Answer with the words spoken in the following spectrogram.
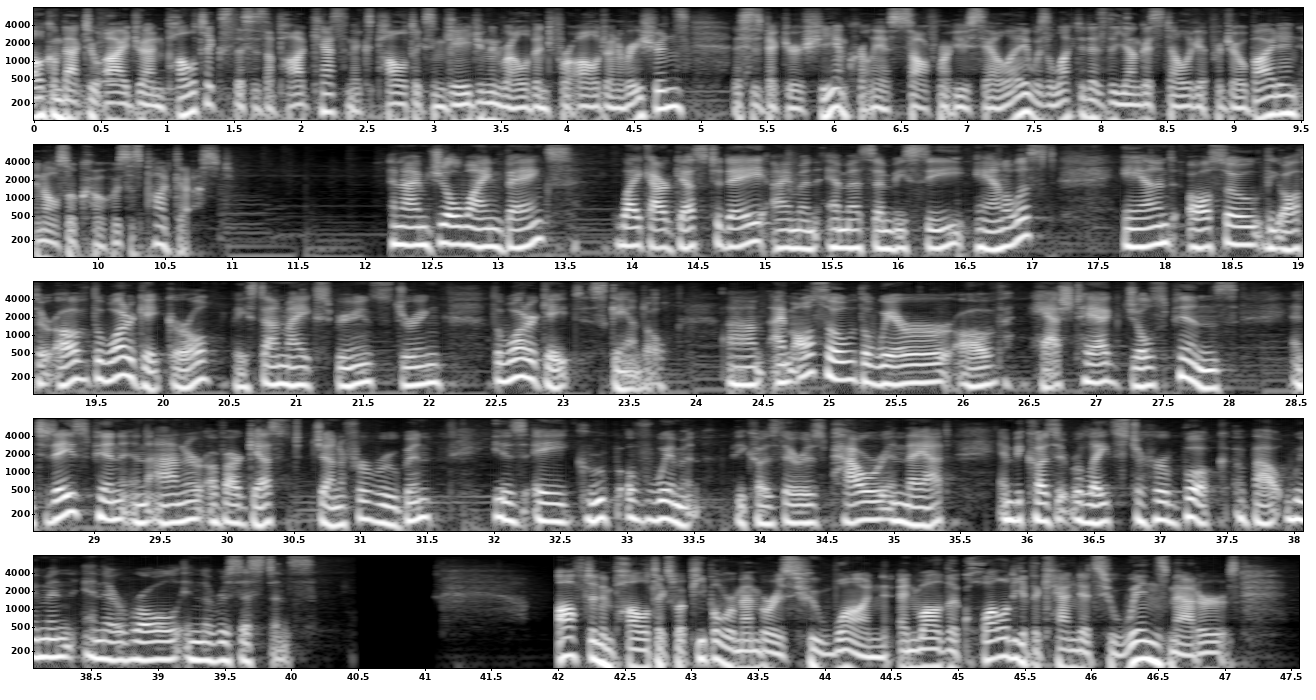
Welcome back to iGen Politics. This is a podcast that makes politics engaging and relevant for all generations. This is Victor Shi. I'm currently a sophomore at UCLA, was elected as the youngest delegate for Joe Biden, and also co-hosts this podcast. And I'm Jill Wine-Banks. Like our guest today, I'm an MSNBC analyst and also the author of The Watergate Girl, based on my experience during the Watergate scandal. Um, I'm also the wearer of hashtag Jill's Pins and today's pin, in honor of our guest, Jennifer Rubin, is a group of women because there is power in that and because it relates to her book about women and their role in the resistance. Often in politics, what people remember is who won, and while the quality of the candidates who wins matters,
